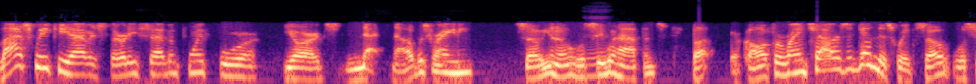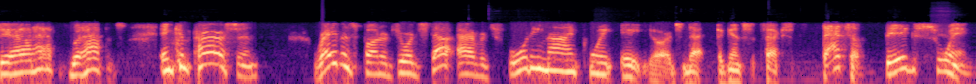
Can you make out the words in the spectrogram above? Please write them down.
Last week he averaged thirty-seven point four yards net. Now it was raining, so you know we'll see what happens. But we're calling for rain showers again this week, so we'll see how it hap- what happens. In comparison, Ravens punter Jordan Stout averaged 49.8 yards net against the Texans. That's a big swing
